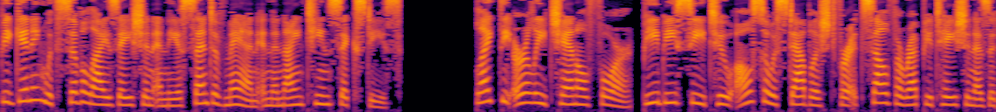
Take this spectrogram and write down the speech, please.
beginning with Civilization and the Ascent of Man in the 1960s. Like the early Channel 4, BBC Two also established for itself a reputation as a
